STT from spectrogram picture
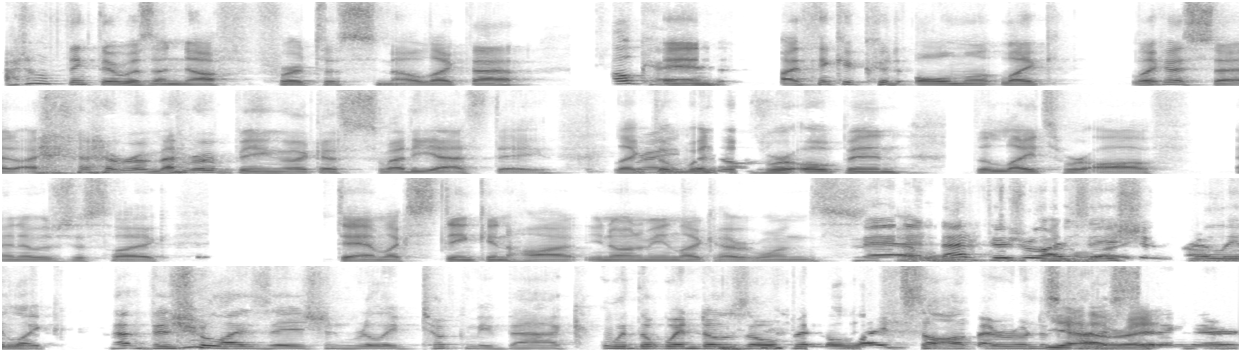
I don't think there was enough for it to smell like that. okay. And I think it could almost like like I said, I, I remember being like a sweaty ass day. Like the windows were open, the lights were off, and it was just like damn, like stinking hot. You know what I mean? Like everyone's Man, everyone's that just trying to, like, visualization really like that visualization really took me back with the windows open, the lights off, everyone just Yeah, kind of right? sitting there,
